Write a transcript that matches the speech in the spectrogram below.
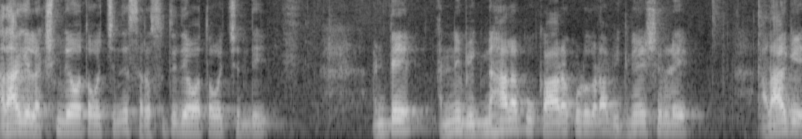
అలాగే లక్ష్మీదేవత వచ్చింది సరస్వతి దేవత వచ్చింది. అంటే అన్ని విఘ్నాలకు కారకుడు కూడా విఘ్నేశ్వరుడే. అలాగే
